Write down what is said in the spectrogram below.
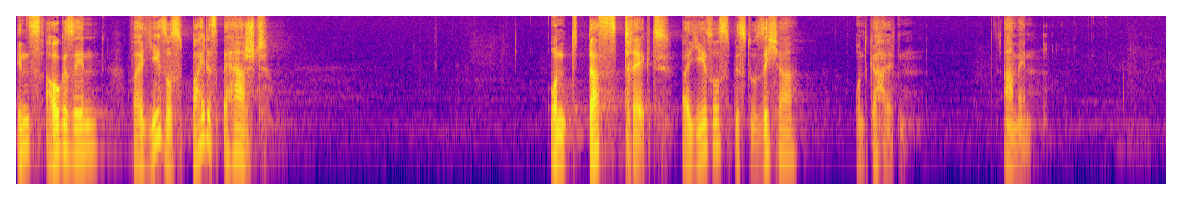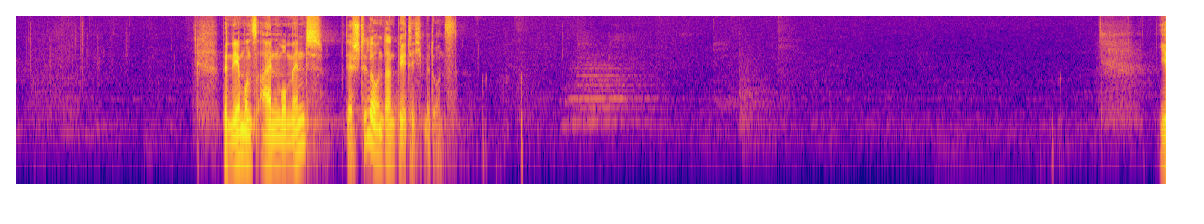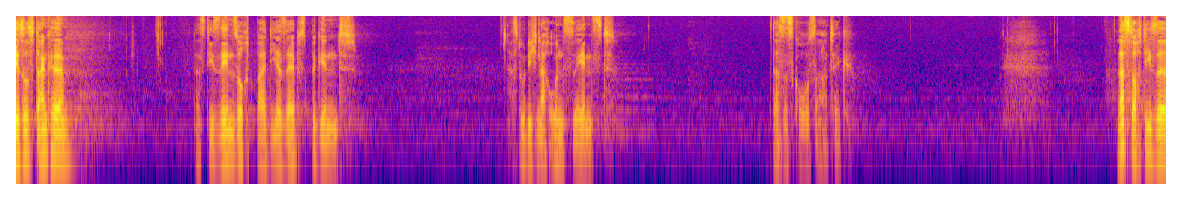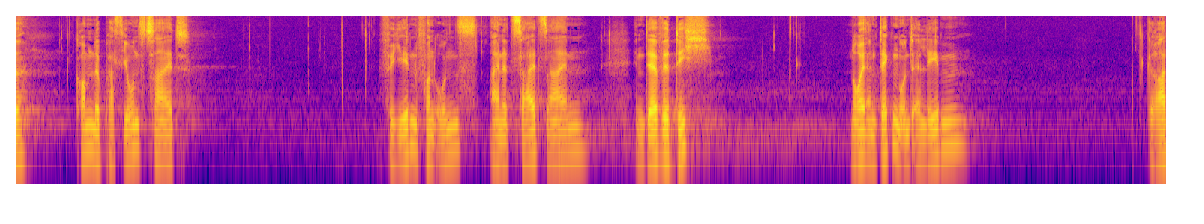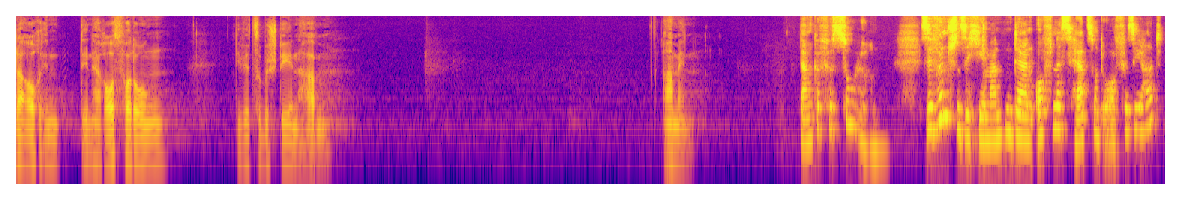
ins Auge sehen, weil Jesus beides beherrscht. Und das trägt Bei Jesus bist du sicher und gehalten. Amen. Wir nehmen uns einen Moment der Stille und dann bete ich mit uns. Jesus, danke, dass die Sehnsucht bei dir selbst beginnt, dass du dich nach uns sehnst. Das ist großartig. Lass doch diese kommende Passionszeit für jeden von uns eine Zeit sein, in der wir dich neu entdecken und erleben, gerade auch in den Herausforderungen, die wir zu bestehen haben. Amen. Danke fürs Zuhören. Sie wünschen sich jemanden, der ein offenes Herz und Ohr für Sie hat?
